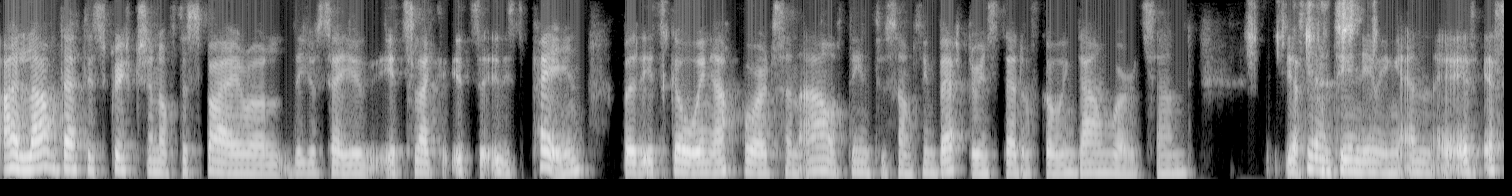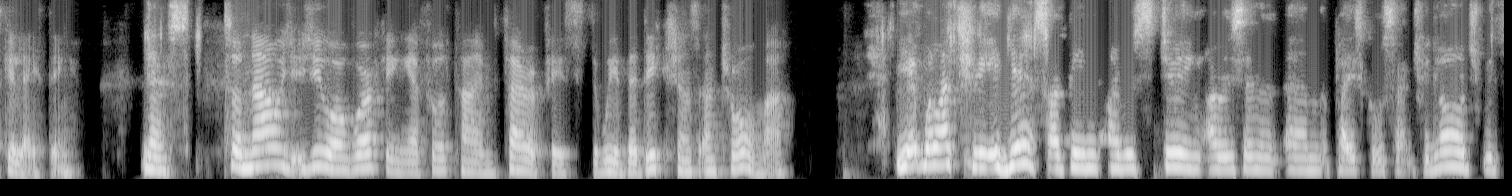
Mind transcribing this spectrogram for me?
i love that description of the spiral that you say it's like it's it's pain but it's going upwards and out into something better instead of going downwards and just yes. continuing and escalating yes so now you are working a full-time therapist with addictions and trauma yeah, well, actually, yes, I've been. I was doing. I was in um, a place called Sanctuary Lodge with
